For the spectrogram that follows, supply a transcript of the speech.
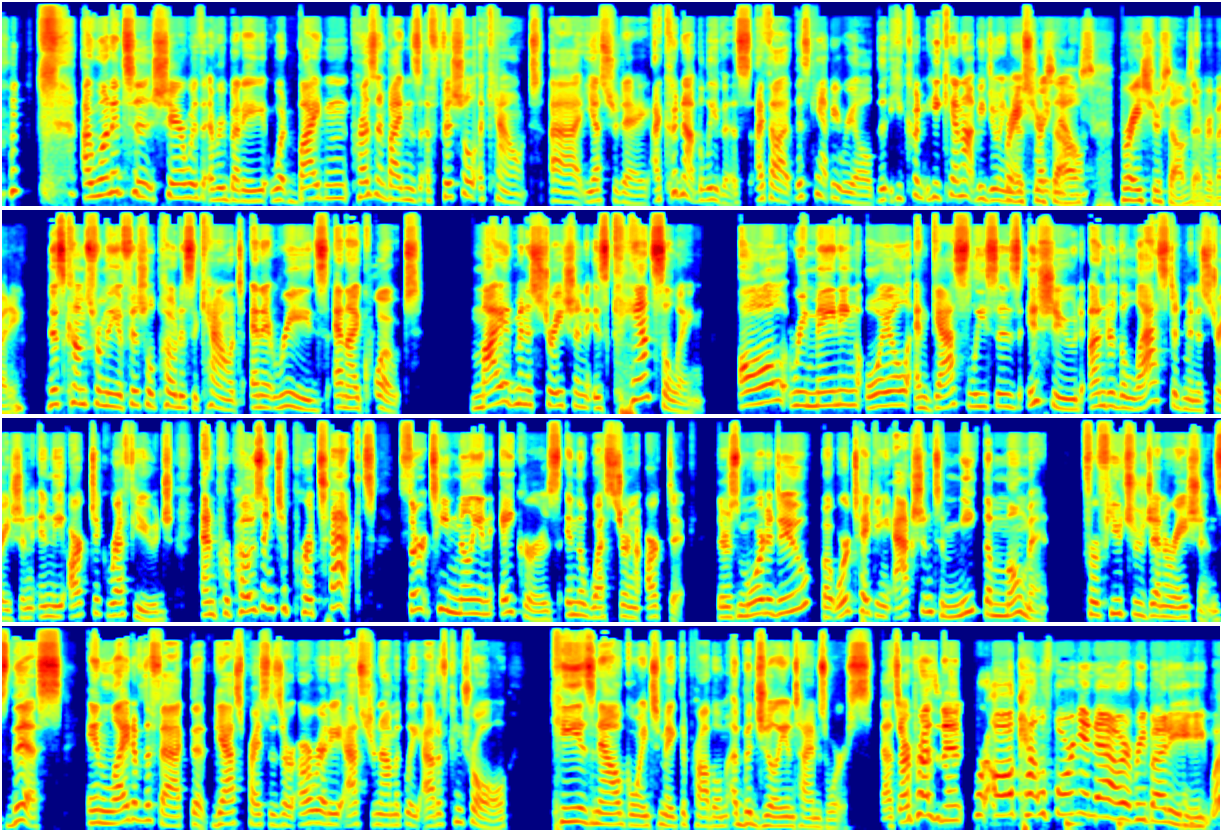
I wanted to share with everybody what Biden, President Biden's official account uh, yesterday. I could not believe this. I thought this can't be real. That He couldn't. He cannot be doing Brace this right now. yourselves. Brace yourselves, everybody. This comes from the official POTUS account, and it reads, and I quote, My administration is canceling all remaining oil and gas leases issued under the last administration in the Arctic refuge and proposing to protect 13 million acres in the Western Arctic. There's more to do, but we're taking action to meet the moment for future generations. This, in light of the fact that gas prices are already astronomically out of control, he is now going to make the problem a bajillion times worse. That's our president. We're all California now, everybody. Woo!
